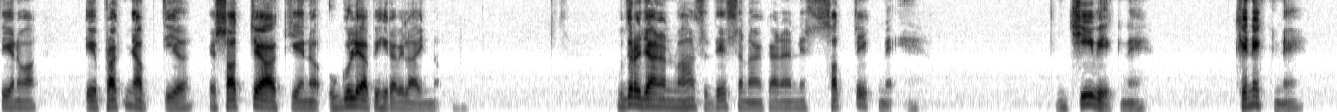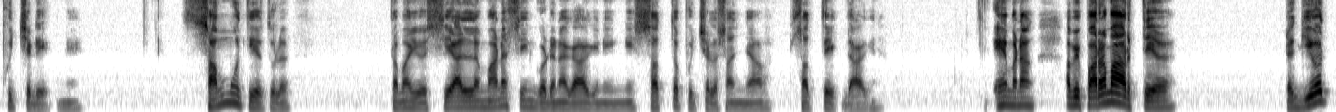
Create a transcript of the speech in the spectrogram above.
තියෙනවා. ඒ ප්‍රඥප්තිය ඒ සත්‍යය කියන උගුලේ අපි හිර වෙලා ඉන්නවා. බුදුරජාණන් වහන්සේ දේශනා කරන්නේ සත්‍යෙක් නෑ. ජීවෙක් නෑ. කෙනෙක් නෑ. පුච්චලෙක් නෑ. සම්මුතිය තුළ තමයි ඔය සියල්ල මනසින් ගොඩනගාගෙන ඉන්නේ සත්ත්ව පුච්චල සංඥාව සත්‍යයක් දාගෙන. එහෙමනම් අපි පරමාර්ථයට ගියොත්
